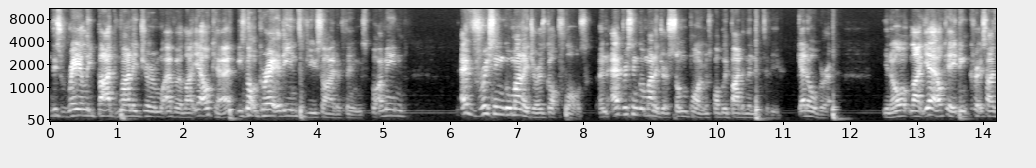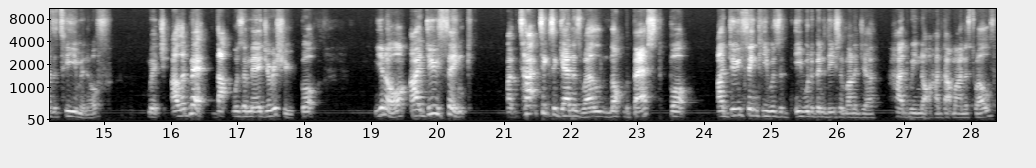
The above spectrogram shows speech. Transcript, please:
this really bad manager and whatever. Like, yeah, okay, he's not great at the interview side of things, but I mean, every single manager has got flaws, and every single manager at some point was probably bad in an interview. Get over it. You know, like, yeah, okay, he didn't criticize the team enough, which I'll admit that was a major issue, but you know, I do think uh, tactics again as well, not the best, but I do think he was a, he would have been a decent manager had we not had that minus twelve.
